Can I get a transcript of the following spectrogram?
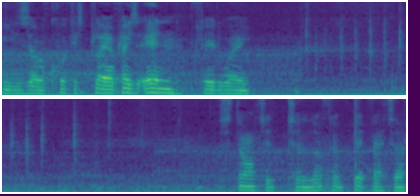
He's our quickest player, plays it in, cleared away. Started to look a bit better.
